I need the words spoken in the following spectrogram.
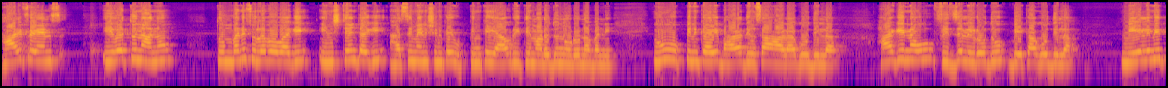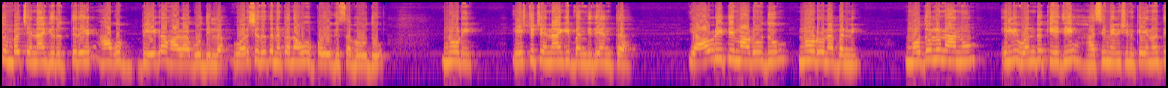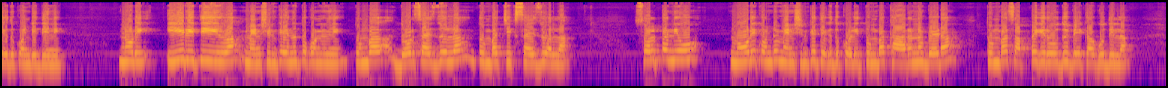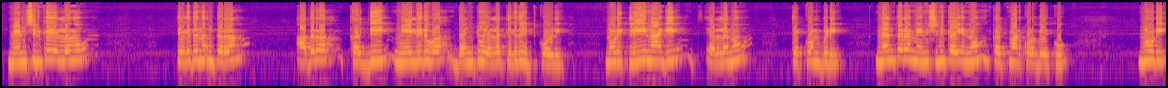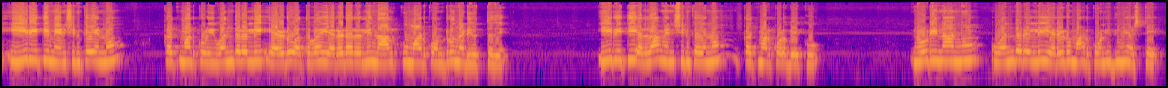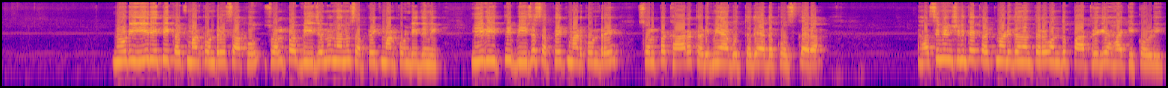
Hi friends ಇವತ್ತು ನಾನು ತುಂಬಾ ಸುಲಭವಾಗಿ ಇನ್ಸ್ಟೆಂಟಾಗಿ ಹಸಿಮೆಣಸಿನ್ಕಾಯಿ ಉಪ್ಪಿನಕಾಯಿ ಯಾವ ರೀತಿ ಮಾಡೋದು ನೋಡೋಣ ಬನ್ನಿ. ಇವು ಉಪ್ಪಿನಕಾಯಿ ಭಾಳ ದಿವಸ ಹಾಳಾಗುವುದಿಲ್ಲ ಹಾಗೆ ನಾವು ಫ್ರಿಜ್ಜಲ್ಲಿ ಇಡೋದು ಬೇಕಾಗುವುದಿಲ್ಲ ಮೇಲೇ ತುಂಬ ಚೆನ್ನಾಗಿರುತ್ತದೆ ಹಾಗೂ ಬೇಗ ಹಾಳಾಗುವುದಿಲ್ಲ ವರ್ಷದ ತನಕ ನಾವು ಉಪಯೋಗಿಸಬಹುದು. ನೋಡಿ, ಎಷ್ಟು ಚೆನ್ನಾಗಿ ಬಂದಿದೆ ಅಂತ. ಯಾವ ರೀತಿ ಮಾಡುವುದು ನೋಡೋಣ ಬನ್ನಿ. ಮೊದಲು ನಾನು ಇಲ್ಲಿ ಒಂದು ಕೆ ಜಿ ಹಸಿಮೆಣಸಿನ್ಕಾಯಿಯನ್ನು ತೆಗೆದುಕೊಂಡಿದ್ದೀನಿ. ನೋಡಿ, ಈ ರೀತಿ ಇರುವ ಮೆಣಸಿನಕಾಯಿಯನ್ನು ತಗೊಂಡಿದ್ದೀನಿ. ತುಂಬ ದೊಡ್ಡ ಸೈಜು ಅಲ್ಲ, ತುಂಬ ಚಿಕ್ಕ ಸೈಜು ಅಲ್ಲ. ಸ್ವಲ್ಪ ನೀವು ನೋಡಿಕೊಂಡು ಮೆಣಸಿನಕಾಯಿ ತೆಗೆದುಕೊಳ್ಳಿ. ತುಂಬ ಖಾರನೂ ಬೇಡ, ತುಂಬ ಸಪ್ಪಗಿರುವುದು ಬೇಕಾಗುವುದಿಲ್ಲ. ಮೆಣಸಿನ್ಕಾಯಿ ಎಲ್ಲನೂ ತೆಗೆದ ನಂತರ ಅದರ ಕಡ್ಡಿ ಮೇಲಿರುವ ದಂಟು ಎಲ್ಲ ತೆಗೆದು ಇಟ್ಕೊಳ್ಳಿ. ನೋಡಿ ಕ್ಲೀನಾಗಿ ಎಲ್ಲನೂ ತೆಕ್ಕೊಂಡು ಬಿಡಿ ನಂತರ ಮೆಣಸಿನಕಾಯಿಯನ್ನು ಕಟ್ ಮಾಡ್ಕೊಳ್ಬೇಕು. ನೋಡಿ, ಈ ರೀತಿ ಮೆಣಸಿನಕಾಯಿಯನ್ನು ಕಟ್ ಮಾಡ್ಕೊಳ್ಳಿ. ಒಂದರಲ್ಲಿ ಎರಡು ಅಥವಾ ಎರಡರಲ್ಲಿ ನಾಲ್ಕು ಮಾಡಿಕೊಂಡ್ರೂ ನಡೆಯುತ್ತದೆ. ಈ ರೀತಿ ಎಲ್ಲ ಮೆಣಸಿನಕಾಯಿಯನ್ನು ಕಟ್ ಮಾಡ್ಕೊಳ್ಬೇಕು. ನೋಡಿ, ನಾನು ಒಂದರಲ್ಲಿ ಎರಡು ಮಾಡ್ಕೊಂಡಿದ್ದೀನಿ ಅಷ್ಟೇ. ನೋಡಿ, ಈ ರೀತಿ ಕಟ್ ಮಾಡಿಕೊಂಡ್ರೆ ಸಾಕು. ಸ್ವಲ್ಪ ಬೀಜನೂ ನಾನು ಸಪ್ರೇಟ್ ಮಾಡ್ಕೊಂಡಿದ್ದೀನಿ. ಈ ರೀತಿ ಬೀಜ ಸಪ್ರೇಟ್ ಮಾಡಿಕೊಂಡ್ರೆ ಸ್ವಲ್ಪ ಖಾರ ಕಡಿಮೆ ಆಗುತ್ತದೆ ಅದಕ್ಕೋಸ್ಕರ. ಹಸಿಮೆಣಸಿನಕಾಯಿ ಕಟ್ ಮಾಡಿದ ನಂತರ ಒಂದು ಪಾತ್ರೆಗೆ ಹಾಕಿಕೊಳ್ಳಿ.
